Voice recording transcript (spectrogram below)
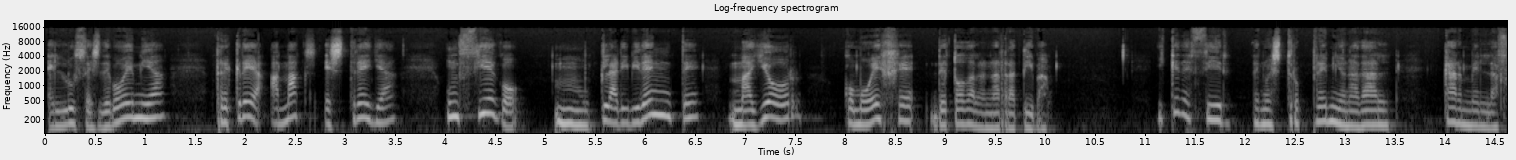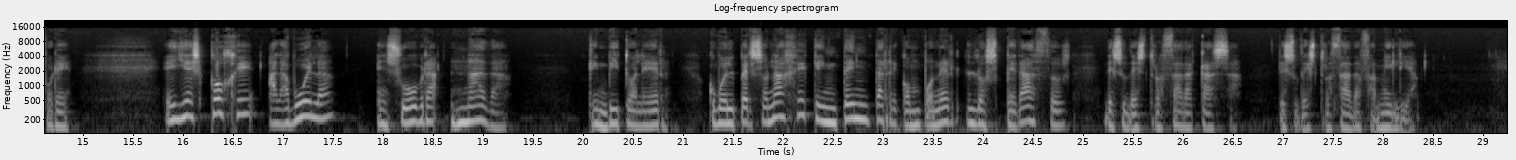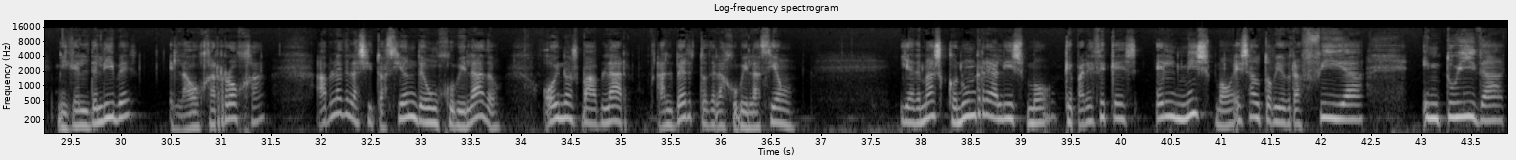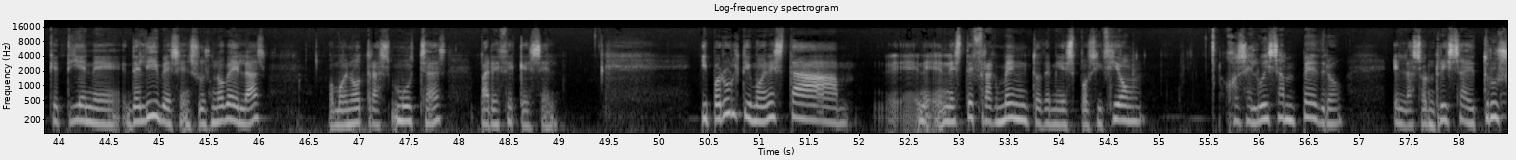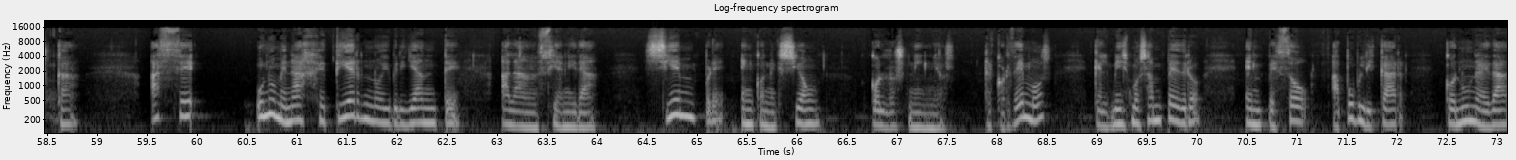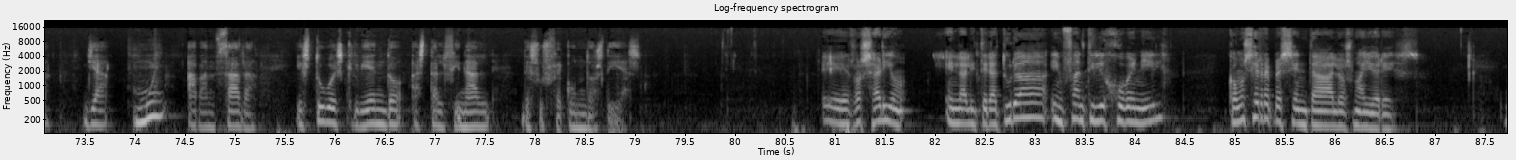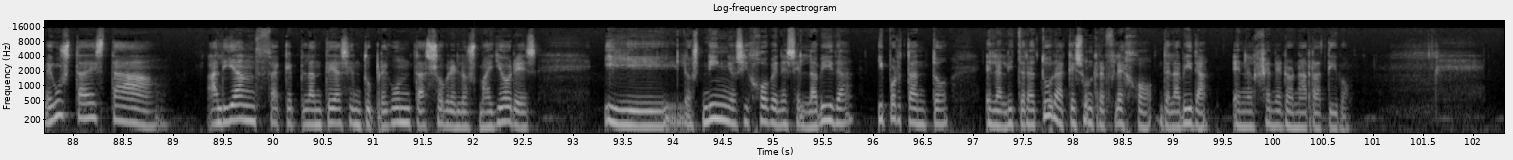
en Luces de Bohemia, recrea a Max Estrella, un ciego mm, clarividente mayor como eje de toda la narrativa. ¿Y qué decir de nuestro premio Nadal, Carmen Laforé? Ella escoge a la abuela en su obra Nada, que invito a leer, como el personaje que intenta recomponer los pedazos de su destrozada casa, de su destrozada familia. Miguel Delibes, en la hoja roja, habla de la situación de un jubilado. Hoy nos va a hablar Alberto de la jubilación. Y además con un realismo que parece que es él mismo, esa autobiografía intuida que tiene Delibes en sus novelas, como en otras muchas, parece que es él. Y por último, en, esta, en este fragmento de mi exposición, José Luis San Pedro, en La sonrisa etrusca, hace un homenaje tierno y brillante a la ancianidad, siempre en conexión con los niños. Recordemos que el mismo San Pedro empezó a publicar con una edad ya muy avanzada y estuvo escribiendo hasta el final de sus fecundos días. Eh, Rosario, en la literatura infantil y juvenil, ¿cómo se representa a los mayores? Me gusta esta alianza que planteas en tu pregunta sobre los mayores y los niños y jóvenes en la vida y por tanto en la literatura que es un reflejo de la vida en el género narrativo.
